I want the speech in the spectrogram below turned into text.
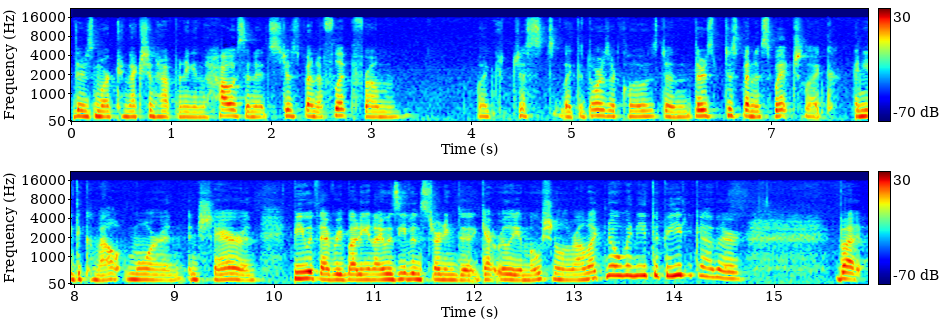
there's more connection happening in the house, and it's just been a flip from like just like the doors are closed and there's just been a switch like i need to come out more and, and share and be with everybody and i was even starting to get really emotional around like no we need to be together but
